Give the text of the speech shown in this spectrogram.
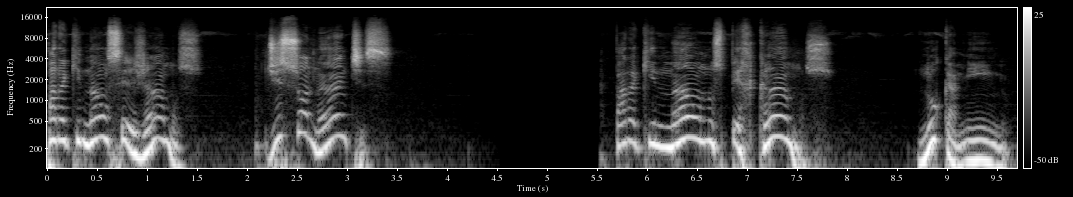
para que não sejamos dissonantes, para que não nos percamos no caminho.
